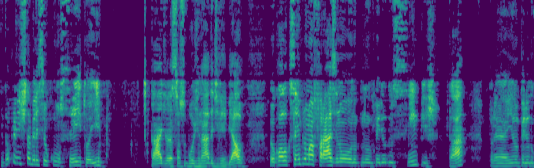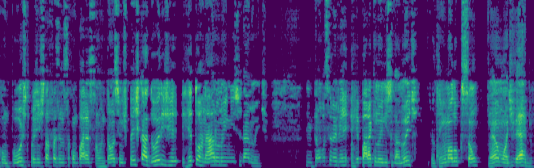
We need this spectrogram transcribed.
Então, para a gente estabelecer o conceito aí, tá, de oração subordinada adverbial, eu coloco sempre uma frase no, no, no período simples, tá? Pra, e no período composto, para a gente estar fazendo essa comparação. Então, assim, os pescadores re retornaram no início da noite. Então, você vai ver, reparar que no início da noite, eu tenho uma locução, né, um advérbio,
